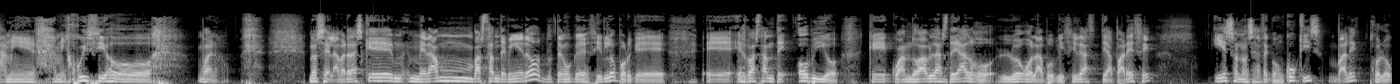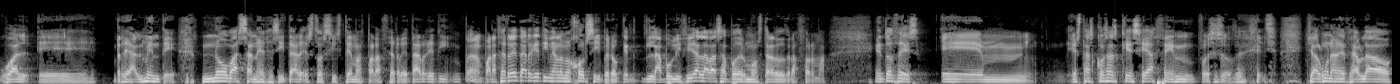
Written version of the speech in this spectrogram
a mi, a mi juicio, bueno, no sé, la verdad es que me dan bastante miedo, tengo que decirlo, porque eh, es bastante obvio que cuando hablas de algo, luego la publicidad te aparece. Y eso no se hace con cookies, ¿vale? Con lo cual, eh, realmente no vas a necesitar estos sistemas para hacer retargeting. Bueno, para hacer retargeting a lo mejor sí, pero que la publicidad la vas a poder mostrar de otra forma. Entonces, em, estas cosas que se hacen, pues eso, yo alguna vez he hablado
